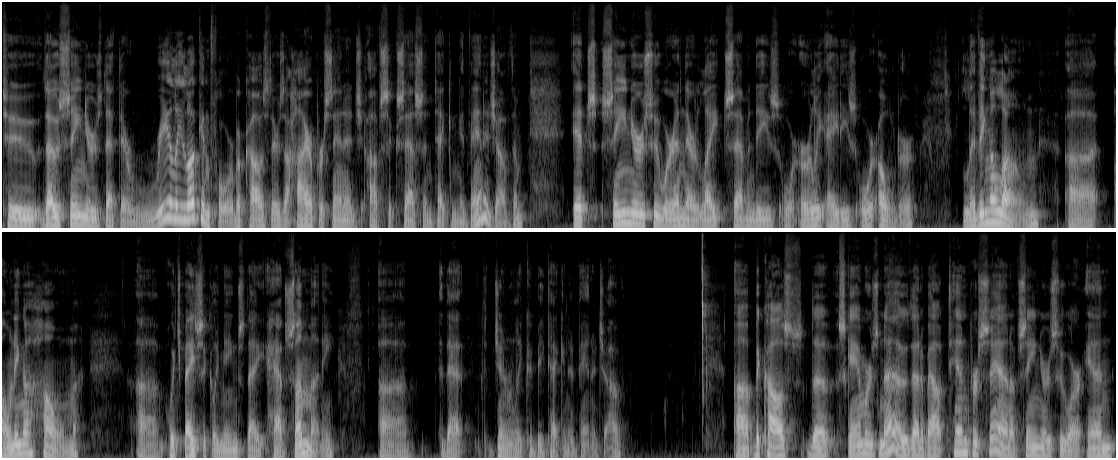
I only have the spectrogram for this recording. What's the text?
to those seniors that they're really looking for because there's a higher percentage of success in taking advantage of them, it's seniors who were in their late 70s or early 80s or older, living alone, uh, owning a home, uh, which basically means they have some money uh, that generally could be taken advantage of. Uh, because the scammers know that about 10% of seniors who are in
